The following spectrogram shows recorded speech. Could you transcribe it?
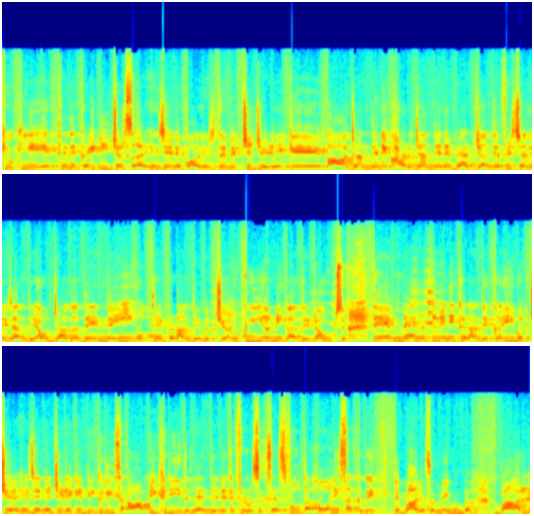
ਕਿਉਂਕਿ ਇੱਥੇ ਦੇ ਕਈ ਟੀਚਰਸ ਇਹੋ ਜਿਹੇ ਨੇ ਕਾਲਜ ਦੇ ਵਿੱਚ ਜਿਹੜੇ ਕਿ ਆ ਜਾਂਦੇ ਨੇ ਖੜ ਜਾਂਦੇ ਨੇ ਬੈਠ ਜਾਂਦੇ ਆ ਫਿਰ ਚਲੇ ਜਾਂਦੇ ਆ। ਉਹ ਜ਼ਿਆਦਾ ਦੇਰ ਨਹੀਂ ਉੱਥੇ ਪੜਾਉਂਦੇ ਬੱਚਿਆਂ ਨੂੰ ਕਲੀਅਰ ਨਹੀਂ ਕਰਦੇ ਡਾਊਟਸ ਤੇ ਮਿਹਨਤ ਵੀ ਨਹੀਂ ਕਰਾਉਂਦੇ। ਕਈ ਬੱਚੇ ਇਹੋ ਜਿਹੇ ਨੇ ਜਿਹੜੇ ਕਿ ਡਿਗਰੀਜ਼ ਆਪ ਹੀ ਖਰੀਦ ਲੈਂਦੇ ਨੇ ਤੇ ਫਿਰ ਉਹ ਸਕਸੈਸਫੁਲ ਤਾਂ ਹੋ ਨਹੀਂ ਸਕਦੇ। ਤੇ ਬਾਰੇ ਸਭ ਨਹੀਂ ਹੁੰਦਾ? ਬਾਹਰ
